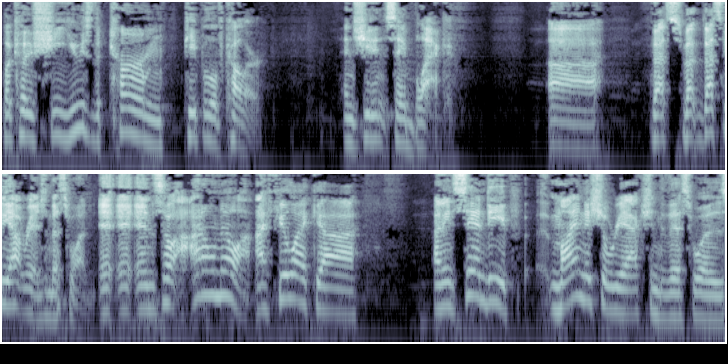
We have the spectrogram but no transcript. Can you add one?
because she used the term people of color and she didn't say black. Uh, that's that, that's the outrage in this one. And so I don't know. I feel like uh, I mean, Sandip, my initial reaction to this was,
